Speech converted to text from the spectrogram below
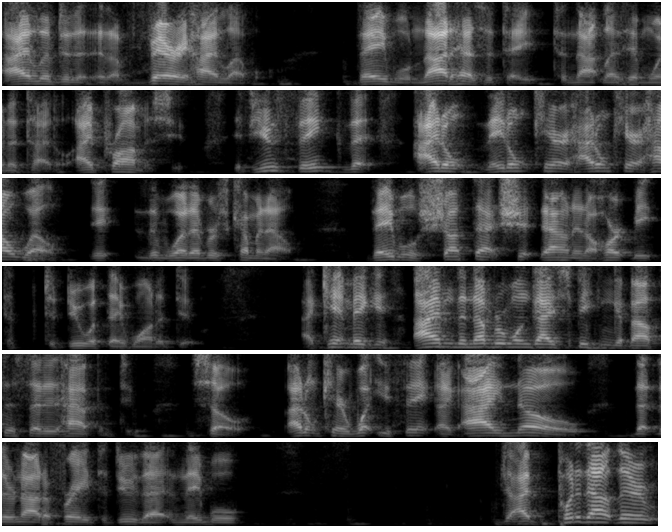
I lived it at a very high level. They will not hesitate to not let him win a title. I promise you. If you think that I don't, they don't care. I don't care how well it, the, whatever's coming out. They will shut that shit down in a heartbeat to, to do what they want to do. I can't make it. I'm the number one guy speaking about this that it happened to. So I don't care what you think. Like I know that they're not afraid to do that, and they will. I put it out there,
